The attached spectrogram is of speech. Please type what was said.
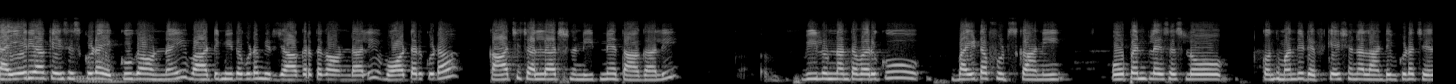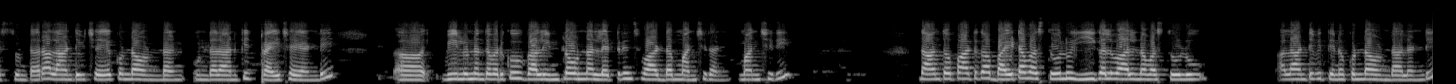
డయేరియా కేసెస్ కూడా ఎక్కువగా ఉన్నాయి. వాటి మీద కూడా మీరు జాగ్రత్తగా ఉండాలి. వాటర్ కూడా కాచి చల్లార్చిన నీటినే తాగాలి. వీలున్నంత వరకు బయట ఫుడ్స్ కానీ ఓపెన్ ప్లేసెస్లో కొంతమంది డెఫికేషన్ అలాంటివి కూడా చేస్తుంటారు. అలాంటివి చేయకుండా ఉండ ఉండడానికి ట్రై చేయండి. వీలున్నంత వరకు వాళ్ళ ఇంట్లో ఉన్న లెట్రిన్స్ వాడడం మంచిది మంచిది. దాంతో పాటుగా బయట వస్తువులు ఈగలు వాలిన వస్తువులు అలాంటివి తినకుండా ఉండాలండి.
